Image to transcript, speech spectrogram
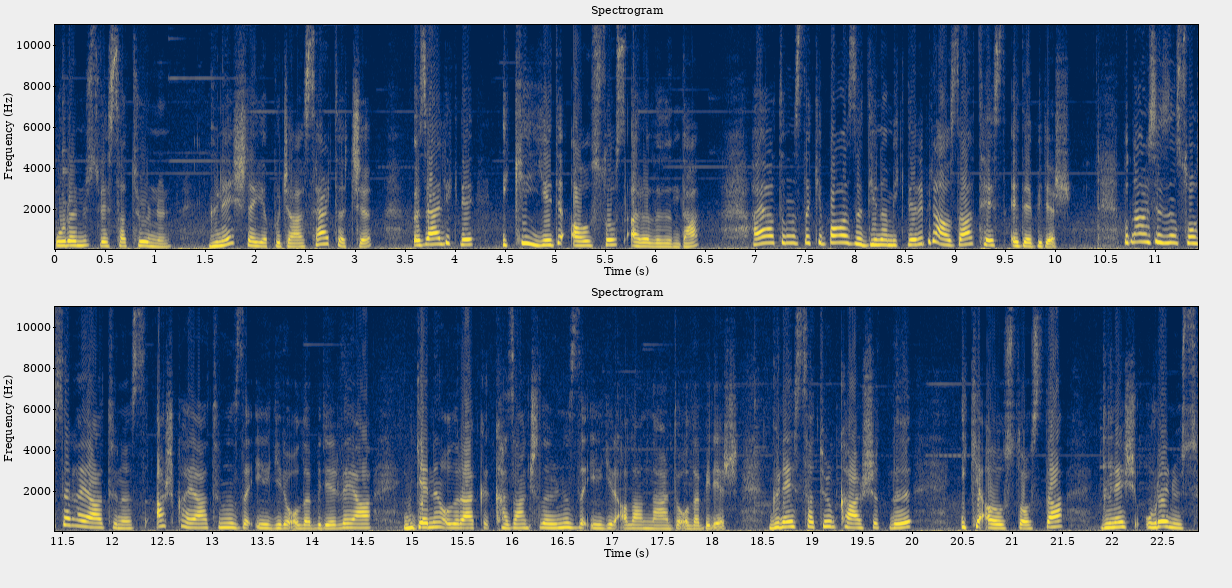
Uranüs ve Satürn'ün Güneş'le yapacağı sert açı özellikle 2-7 Ağustos aralığında hayatımızdaki bazı dinamikleri biraz daha test edebilir. Bunlar sizin sosyal hayatınız, aşk hayatınızla ilgili olabilir veya genel olarak kazançlarınızla ilgili alanlarda olabilir. Güneş Satürn karşıtlığı 2 Ağustos'ta, Güneş Uranüs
